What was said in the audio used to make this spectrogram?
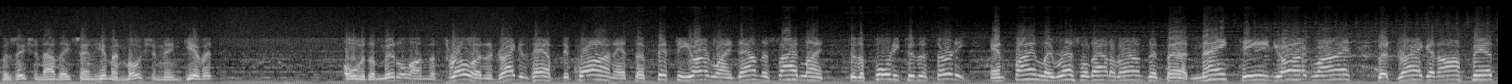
position. Now they send him in motion and give it over the middle on the throw, and the Dragons have Daquan at the 50-yard line, down the sideline to the 40, to the 30, and finally wrestled out of bounds at the 19-yard line. The Dragon offense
